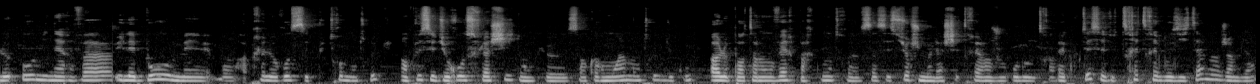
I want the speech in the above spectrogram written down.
Le haut Minerva, il est beau, mais bon, après le rose, c'est plus trop mon truc. En plus, c'est du rose flashy, donc euh, c'est encore moins mon truc du coup. Ah, le pantalon vert, par contre, euh, ça c'est sûr, je me l'achèterai un jour ou l'autre. Bah, écoutez, c'est de très très beaux items, hein, j'aime bien.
